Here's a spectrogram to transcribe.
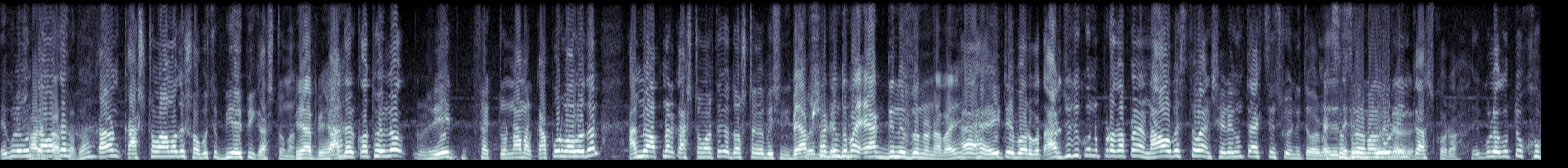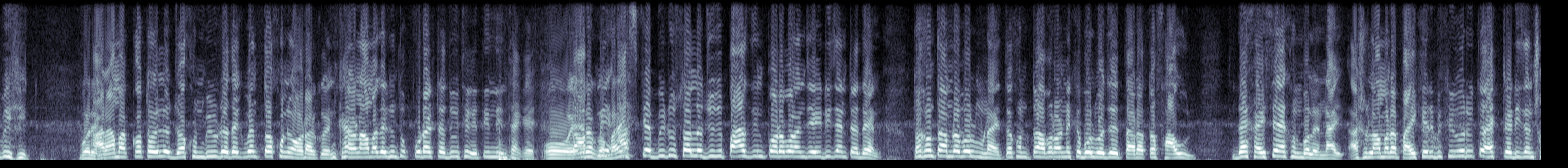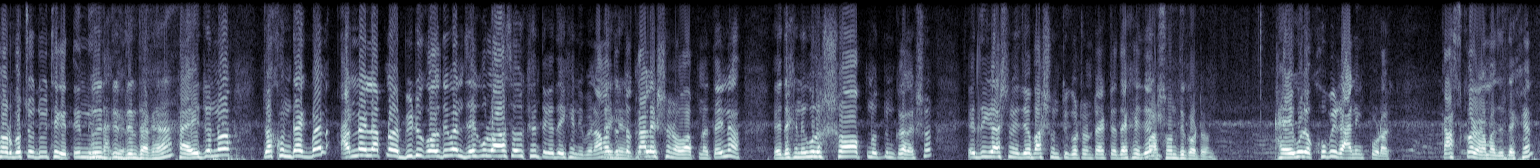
এগুলো কিন্তু আমাদের হ্যাঁ? কারণ কাস্টমার আমাদের সব হচ্ছে বিআইপি কাস্টমার? তাদের কথা হইল রেট ফ্যাক্টর না আমার কাপড় ভালো দেন আমি আপনার কাস্টমার থেকে দশ টাকা বেশি পারব। ব্যবসা কিন্তু ভাই একদিনের জন্য না ভাই হ্যাঁ হ্যাঁ এইটাই বড় কথা আর যদি কোনো প্রোডাক্ট আপনারা নাও বেচতে পারেন সেটা কিন্তু এক্সচেঞ্জ করে নিতে পারবেন কাজ করা এগুলো কিন্তু খুবই হিট। আর আমার কথা হইল যখন ভিডিওটা দেখবেন তখনই অর্ডার করেন কারণ আমাদের কিন্তু প্রোডাক্টটা দুই থেকে তিন দিন থাকে ও, এরকম ভাই? আজকে ভিডিও চললে যদি পাঁচ দিন পরে বলেন যে এই ডিজাইনটা দেন তখন তো আমরা বলব নাই তখন তো আবার অনেকে বলব যে তারা তো ফাউল দেখাইছে এখন বলে নাই। আসলে আমরা পাইকারি বিক্রি করি তো একটা ডিজাইন সর্বোচ্চ দুই থেকে তিন দিন তিন দিন থাকে হ্যাঁ? হ্যাঁ এই জন্য যখন দেখবেন আর নাইলে আপনার ভিডিও কল দিবেন যেগুলো আছে ওইখান থেকে দেখে নেবেন। আমাদের তো কালেকশন হবে আপনার তাই না? এই দেখেন এগুলো সব নতুন কালেকশন এদিকে আসেন এই যে বাসন্তী কটনটা একটা দেখাই দেয় বাসন্তী কটন হ্যাঁ এগুলো খুবই রানিং প্রোডাক্ট কাজ করার মাঝে দেখেন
